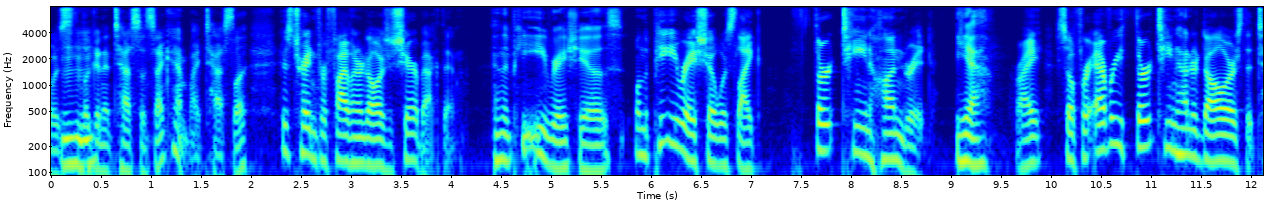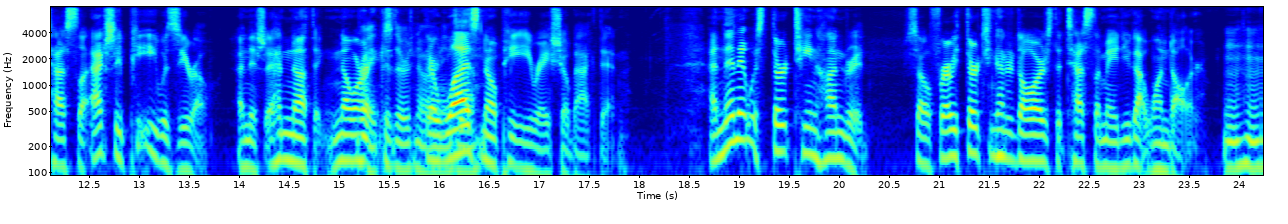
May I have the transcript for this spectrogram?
I was looking at Tesla. So I can't buy Tesla. It was trading for five hundred dollars a share back then. And the PE ratios. Well, the PE ratio was like thirteen hundred Yeah. right? So for every thirteen hundred dollars that Tesla actually PE was zero initially, it had nothing, no earnings. Right, because there was no there earnings, was yeah. no PE ratio back then, and then it was thirteen hundred. So for every thirteen hundred dollars that Tesla made, you got one dollar, Mm-hmm.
